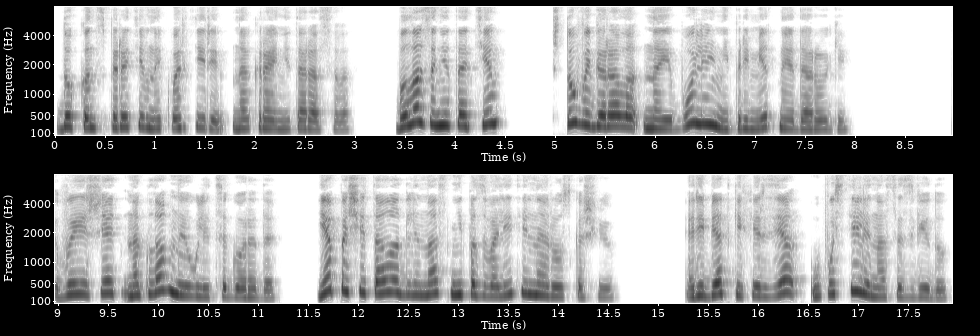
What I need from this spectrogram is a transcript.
до конспиративной квартиры на окраине Тарасова была занята тем, что выбирала наиболее неприметные дороги. Выезжать на главные улицы города я посчитала для нас непозволительной роскошью. Ребятки Ферзя упустили нас из виду,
